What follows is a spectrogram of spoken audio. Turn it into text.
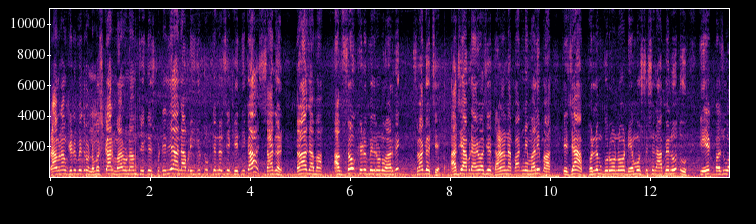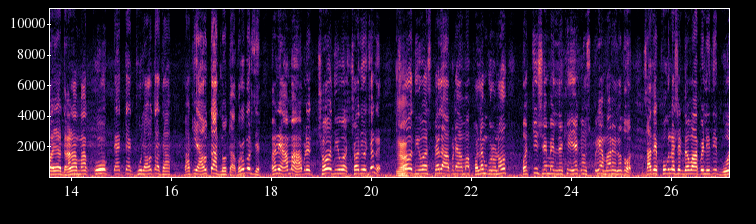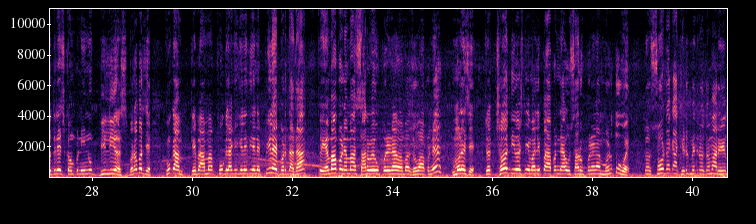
રામ રામ ખેડૂત મિત્રો, નમસ્કાર. મારું નામ છે હિતેશ પટેલિયા અને આપણી યુટ્યુબ ચેનલ છે ખેતી કા સાગર તળાજામાં આપ સૌ ખેડૂત મિત્રોનું હાર્દિક સ્વાગત છે. આજે આપણે આવ્યા છીએ ધાણાના પાકની માલિપા કે જ્યાં ફલમ ગુરુનો ડેમોન્સ્ટ્રેશન આપેલું હતું કે એક બાજુ અહીંયા ધાણામાં કોક ટેક ટેક ફૂલ આવતા હતા, બાકી આવતા જ નહોતા. બરોબર છે? અને આમાં આપણે છ દિવસ છ દિવસ છે ને છ દિવસ પહેલા આપણે આમાં ફલમ ગુરુનો પચીસ એમએલ લેખે એક સ્પ્રે મારેલો હતો. સાથે ફૂગનાશક દવા આપેલી હતી ગોદરેજ કંપનીનું બિલિયર્સ. બરાબર છે? શું કામ? કે ભાઈ આમાં ફૂગ લાગી ગયેલી હતી અને પીળાઈ પડતા હતા, તો એમાં પણ એમાં સારું એવું પરિણામ આમાં જોવા આપણને મળે છે. જો છ દિવસની માલિપા આપણને આવું સારું પરિણામ મળતું હોય, તો સો ટકા ખેડૂત મિત્રો તમારે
